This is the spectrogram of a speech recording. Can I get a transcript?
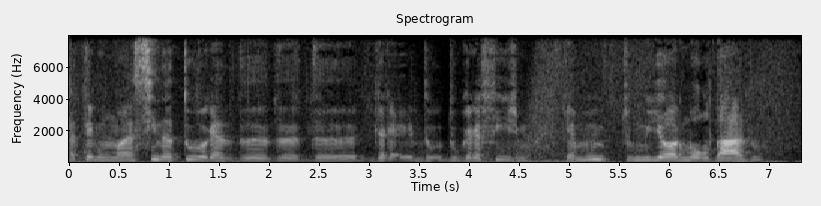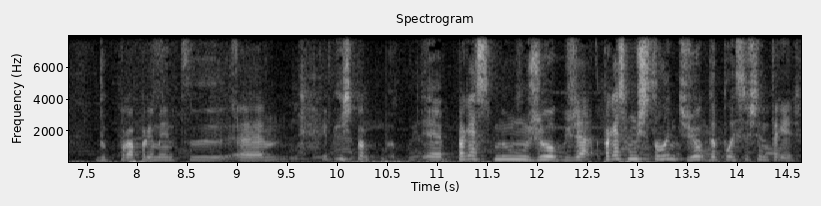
a ter uma assinatura de, de, do, do, grafismo que é muito melhor moldado do que propriamente uh, isto uh, parece-me um jogo já parece-me um excelente jogo da Playstation 3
